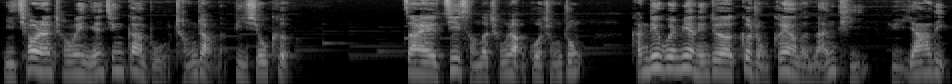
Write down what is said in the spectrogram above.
已悄然成为年轻干部成长的必修课。在基层的成长过程中，肯定会面临着各种各样的难题与压力。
